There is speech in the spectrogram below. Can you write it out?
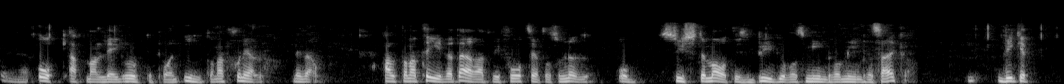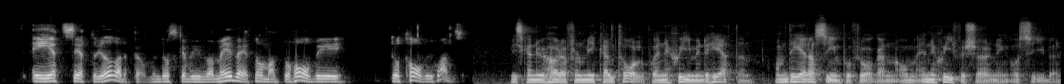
eh, och att man lägger upp det på en internationell nivå. Alternativet är att vi fortsätter som nu och systematiskt bygger oss mindre och mindre säkra. Vilket är ett sätt att göra det på, men då ska vi vara medvetna om att då, har vi, då tar vi chansen. Vi ska nu höra från Mikael Toll på Energimyndigheten om deras syn på frågan om energiförsörjning och cyber.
